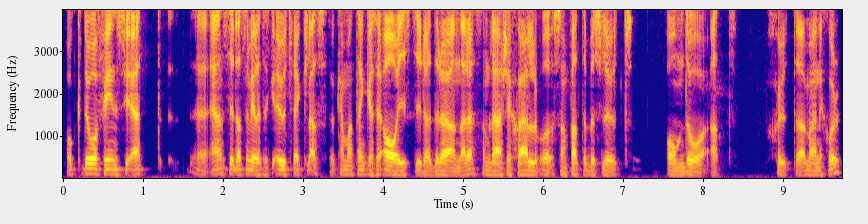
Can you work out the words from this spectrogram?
Och då finns ju ett, eh, en sida som vill att det ska utvecklas. Då kan man tänka sig AI-styrda drönare som lär sig själv och som fattar beslut om då att skjuta människor.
